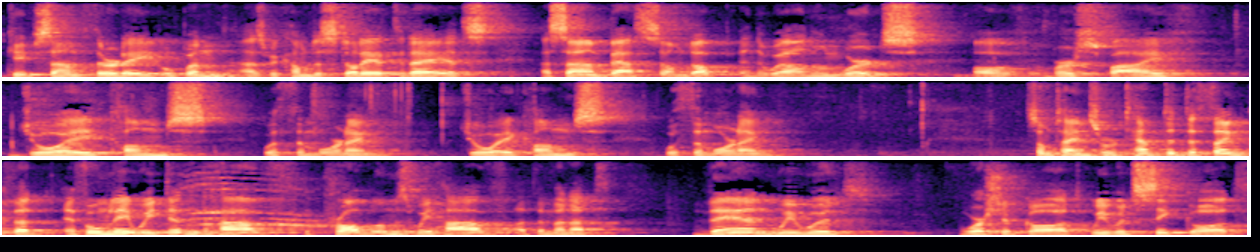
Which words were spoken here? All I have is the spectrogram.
Keep Psalm 30 open as we come to study it today. It's a psalm best summed up in the well known words of verse 5 Joy comes with the morning. Joy comes with the morning. Sometimes we're tempted to think that if only we didn't have the problems we have at the minute, then we would worship God, we would seek God.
